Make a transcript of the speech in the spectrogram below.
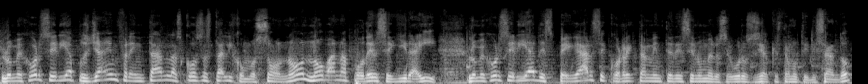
lo mejor sería pues ya enfrentar las cosas tal y como son, ¿no? No van a poder seguir ahí. Lo mejor sería despegarse correctamente de ese número de seguro social que están utilizando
